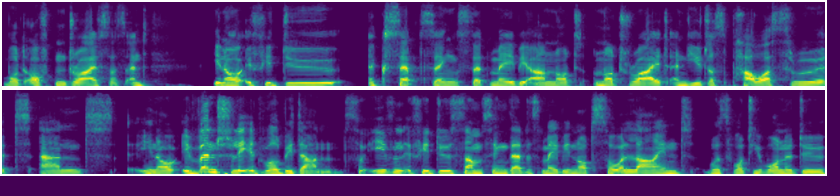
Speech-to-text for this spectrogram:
what often drives us. And you know if you do accept things that maybe are not not right and you just power through it and you know eventually it will be done. So even if you do something that is maybe not so aligned with what you want to do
